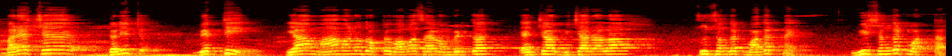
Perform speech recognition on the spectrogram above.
बऱ्याचशा दलित व्यक्ती या महामानव डॉक्टर बाबासाहेब आंबेडकर यांच्या विचाराला सुसंगत वागत नाही. विसंगत वागतात.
